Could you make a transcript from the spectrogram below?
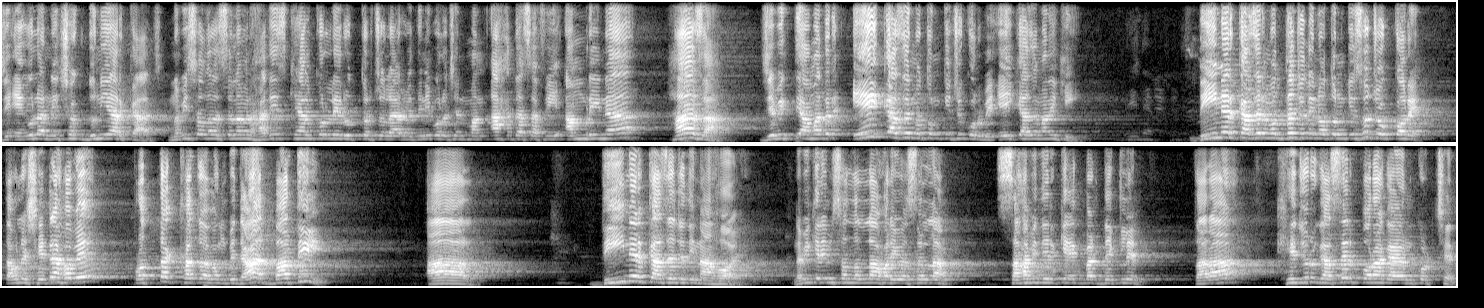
যে এগুলা নিছক দুনিয়ার কাজ। নবী সাল্লাহ সাল্লামের হাদিস খেয়াল করলে এর উত্তর চলে আসবে। তিনি বলেছেন, মান আহদা সাফি আমরিনা হাজা যে ব্যক্তি আমাদের এই কাজে নতুন কিছু করবে, এই কাজে মানে কি? দিনের কাজের মধ্যে যদি নতুন কিছু যোগ করে, তাহলে সেটা হবে প্রত্যাখ্যাত এবং বিদাত, বাতিল। আর দিনের কাজে যদি না হয়, নবী করিম সাল্লাহ আলাইসাল্লাম সাহাবিদেরকে একবার দেখলেন, তারা খেজুর গাছের পরাগায়ন করছেন।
